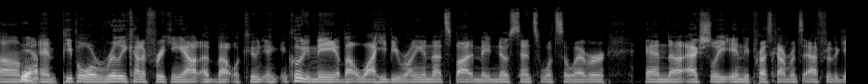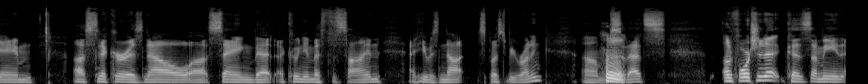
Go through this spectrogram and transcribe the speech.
Um, yeah. And people were really kind of freaking out about Acuna, including me, about why he'd be running in that spot. It made no sense whatsoever. And uh, actually, in the press conference after the game, uh, Snitker is now uh, saying that Acuna missed the sign and he was not supposed to be running. Um, hmm. So that's unfortunate because, I mean,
